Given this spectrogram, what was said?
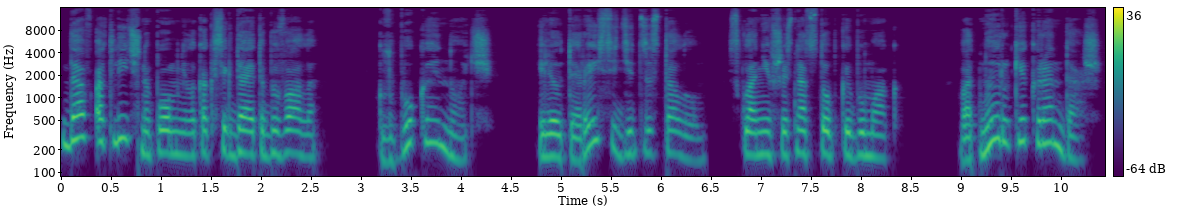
Дав отлично помнила, как всегда это бывало. Глубокая ночь. Элеутерей сидит за столом склонившись над стопкой бумаг. В одной руке карандаш,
